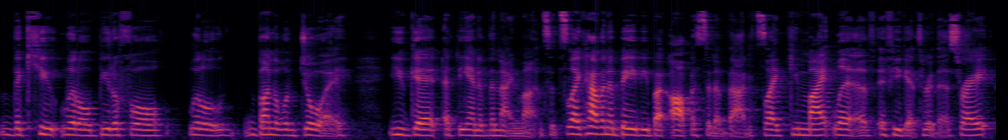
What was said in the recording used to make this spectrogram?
the cute little beautiful little bundle of joy you get at the end of the nine months. It's like having a baby, but opposite of that. It's like you might live if you get through this, right?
